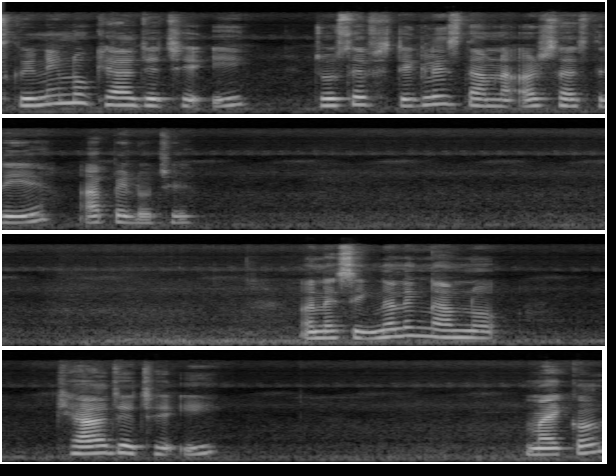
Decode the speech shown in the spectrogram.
સ્ક્રીનિંગનો ખ્યાલ જે છે એ જોસેફ સ્ટિગ્લિઝ નામના અર્થશાસ્ત્રીએ આપેલો છે. અને સિગ્નલિંગ નામનો ખ્યાલ જે છે એ માઇકલ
